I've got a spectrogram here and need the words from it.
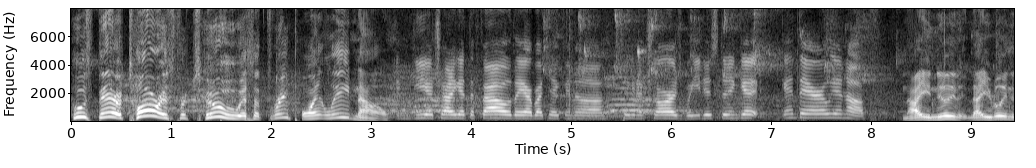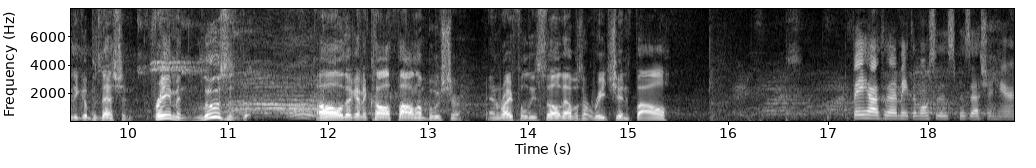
Who's there? Torres for two. It's a three point lead now. And Gia tried to get the foul there by taking a taking a charge, but he just didn't get get there early enough. Now you, really, now you really need a good possession. Freeman loses. The, oh, they're going to call a foul on Boucher. And rightfully so. That was a reach in foul. Bayhawks got to make the most of this possession here.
